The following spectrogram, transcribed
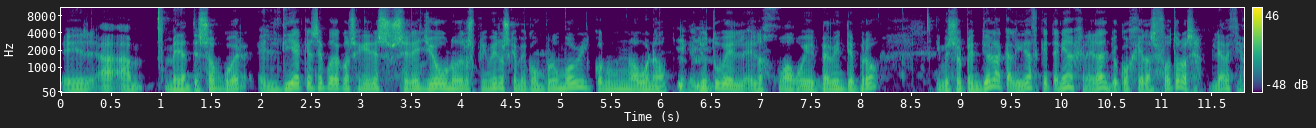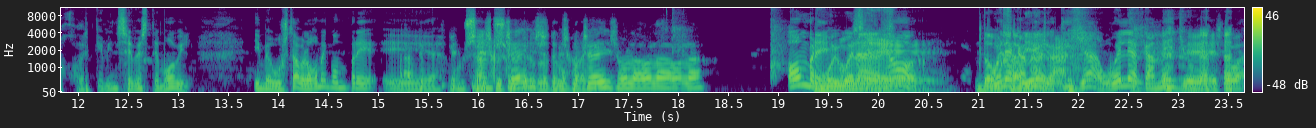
eh, a- a- mediante software, el día que se pueda conseguir eso, seré yo uno de los primeros que me compró un móvil con una buena óptica. Yo tuve el, el Huawei, el P20 Pro, y me sorprendió la calidad que tenía en general. Yo cogía las fotos, las ampliaba y decía, joder, qué bien se ve este móvil. Y me gustaba. Luego me compré eh, un ¿Me Samsung, pero escucháis? lo ¿Me tengo escucháis? Hola, hola, hola. ¡Hombre! Muy buenas. señor! huele a camello aquí ya, huele a camello. Eh, esto, va,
